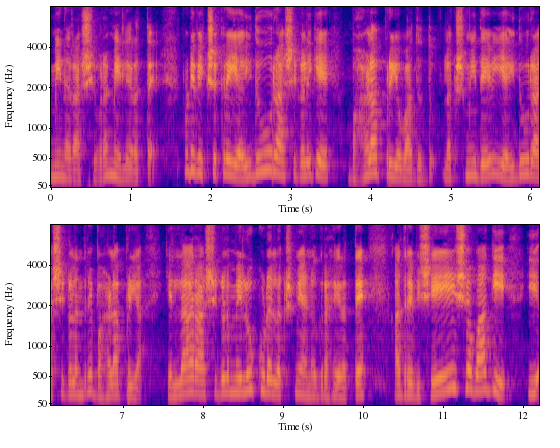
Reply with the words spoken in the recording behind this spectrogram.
ಮೀನರಾಶಿಯವರ ಮೇಲಿರುತ್ತೆ. ನೋಡಿ ವೀಕ್ಷಕರೇ ಐದೂ ರಾಶಿಗಳಿಗೆ ಬಹಳ ಪ್ರಿಯವಾದದ್ದು. ಲಕ್ಷ್ಮೀ ದೇವಿ ಐದೂ ರಾಶಿಗಳಂದರೆ ಬಹಳ ಪ್ರಿಯ. ಎಲ್ಲ ರಾಶಿಗಳ ಮೇಲೂ ಕೂಡ ಲಕ್ಷ್ಮಿ ಅನುಗ್ರಹ ಇರುತ್ತೆ. ಆದರೆ ವಿಶೇಷವಾಗಿ ಈ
